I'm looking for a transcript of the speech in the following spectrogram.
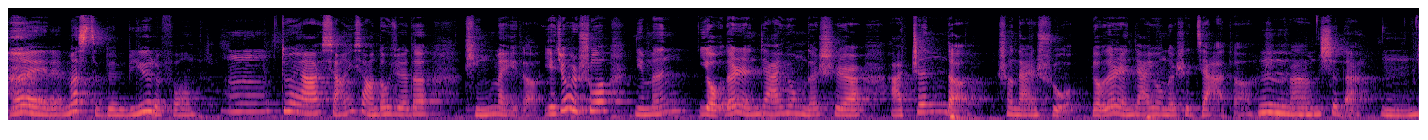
Right, it must have been beautiful. 嗯，对啊，想一想都觉得挺美的。也就是说，你们有的人家用的是啊真的 圣诞树，有的人家用的是假的，是吧？嗯，是的。嗯，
